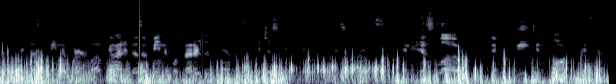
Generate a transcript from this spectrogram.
It doesn't mean that we're above God. It doesn't mean that we're better than Him. It just means because of His grace and His love that we can walk with Him.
